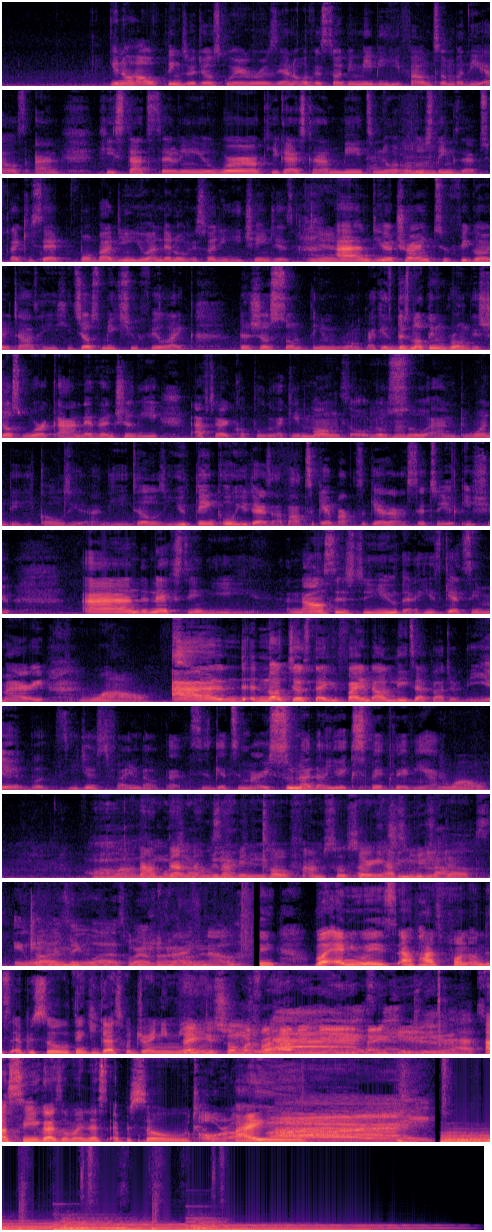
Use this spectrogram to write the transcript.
you know how things were just going rosy, and all of a sudden, maybe he found somebody else, and he starts telling you work. You guys can't meet. You know all those mm. things that, like you said, bombarding you, and then all of a sudden he changes, Yeah. and you're trying to figure it out. He he just makes you feel like there's just something wrong. Like there's nothing wrong. It's just work. And eventually, after a couple, like a month or, or mm-hmm. so, and one day he calls you and he tells you, you think, oh, you guys are about to get back together and settle your issue. And the next thing he announces to you that he's getting married. Wow. And not just that you find out later part of the year, but you just find out that he's getting married sooner than you expected. Yeah. Wow. Wow, Wow. That that, that must have been like a- tough. I'm so sorry you had to go through 18-wheeler. that. It Jamming was, it in was, but I'm collision fine now. But anyways, I've had fun on this episode. Thank you guys for joining me. Thank you so much for having me. Thank, you. you. I'll see you guys on my next episode. All right. Bye. Bye.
